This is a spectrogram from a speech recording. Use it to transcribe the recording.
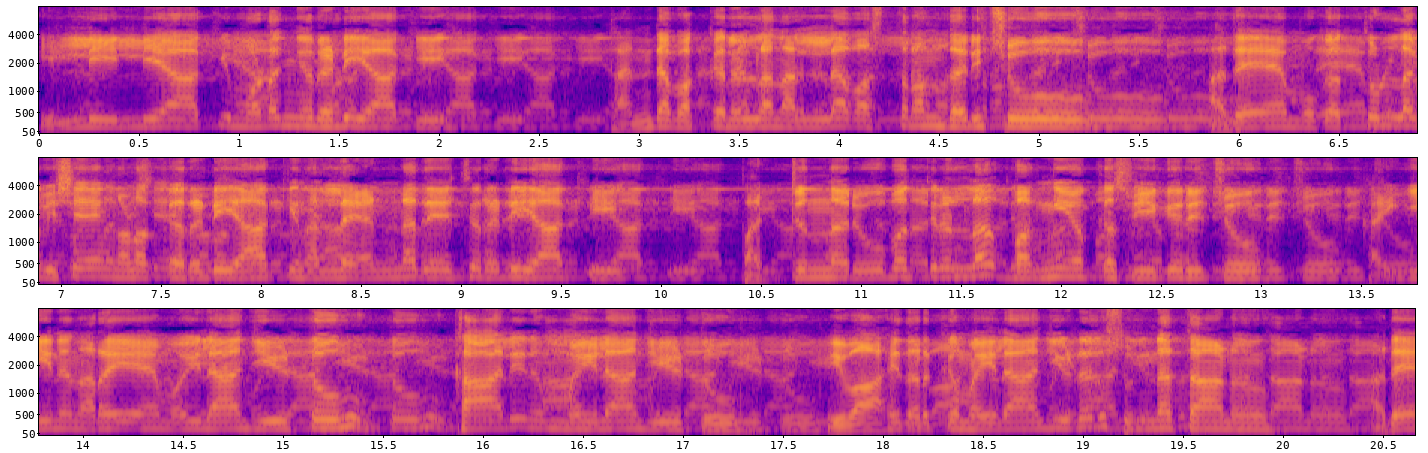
ഇല്ലി ഇല്ലിയാക്കി മുടഞ്ഞു റെഡിയാക്കി തന്റെ പക്കലുള്ള നല്ല വസ്ത്രം ധരിച്ചു. അതേ മുഖത്തുള്ള വിഷയങ്ങളൊക്കെ റെഡിയാക്കി നല്ല എണ്ണ തേച്ച് റെഡിയാക്കി പറ്റുന്ന രൂപത്തിലുള്ള ഭംഗിയൊക്കെ സ്വീകരിച്ചു. കയ്യിന് നിറയെ മൈലാഞ്ചി ഇട്ടു കാലിനും മൈലാഞ്ചി ഇട്ടു. വിവാഹിതർക്ക് മൈലാഞ്ചി ഇടൽ സുന്നത്താണ്. അതേ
